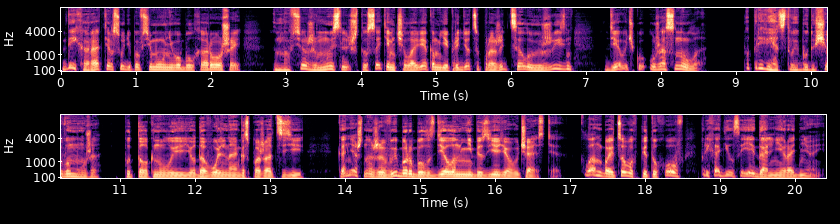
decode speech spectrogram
да и характер, судя по всему, у него был хороший. Но все же мысль, что с этим человеком ей придется прожить целую жизнь, девочку ужаснула. «Поприветствуй будущего мужа», — подтолкнула ее довольная госпожа Цзи. Конечно же, выбор был сделан не без ее участия. Клан бойцовых петухов приходился ей дальней роднёй.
